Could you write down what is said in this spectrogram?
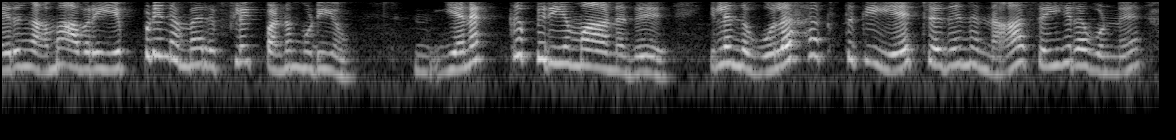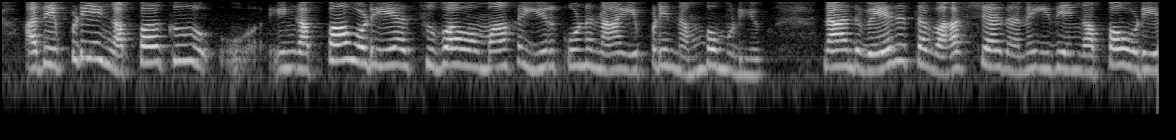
நெருங்காமல் அவரை எப்படி நம்ம ரிஃப்ளெக்ட் பண்ண முடியும்? எனக்கு பிரியமானது இல்லை இந்த உலகத்துக்கு ஏற்றதுன்னு நான் செய்கிற ஒன்று அது எப்படி எங்கள் அப்பாவுக்கு எங்கள் அப்பாவுடைய சுபாவமாக இருக்கும்னு நான் எப்படி நம்ப முடியும்? நான் அந்த வேதத்தை வாசிச்சா தானே இது எங்கள் அப்பாவுடைய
